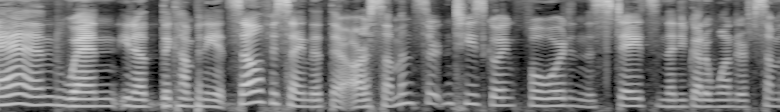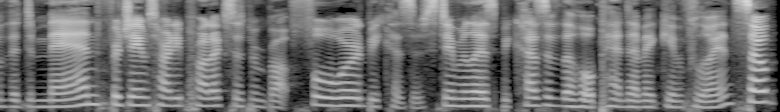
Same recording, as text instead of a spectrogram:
And when you know the company itself is saying that there are some uncertainties going forward in the states, and then you've got to wonder if some of the demand for James Hardie products has been brought forward because of stimulus, because of the whole pandemic influence. So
